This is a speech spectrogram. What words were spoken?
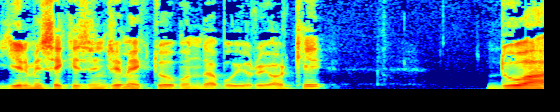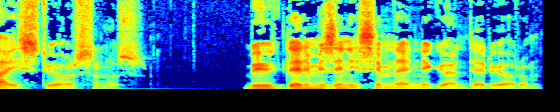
28. mektubunda buyuruyor ki: Dua istiyorsunuz. Büyüklerimizin isimlerini gönderiyorum.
